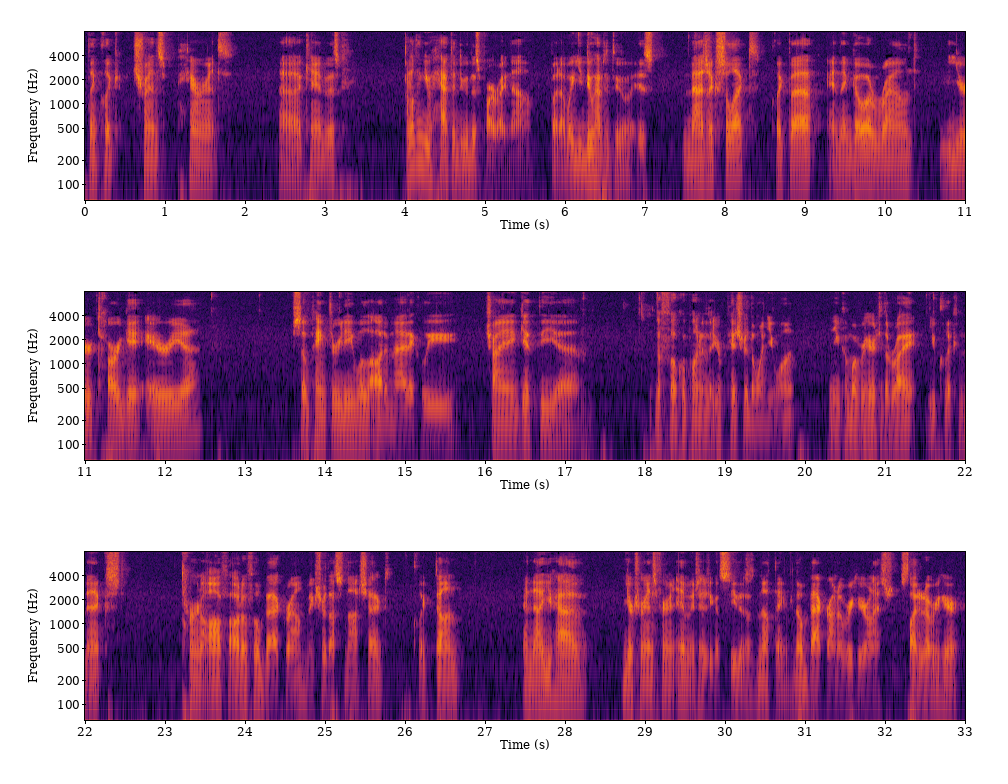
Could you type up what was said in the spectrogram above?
then click transparent uh, canvas. I don't think you have to do this part right now, but uh, what you do have to do is magic select, click that, and then go around your target area. So Paint 3D will automatically try and get the um, the focal point of your picture, the one you want. And you come over here to the right, you click next, turn off autofill background, make sure that's not checked, click done. And now you have your transparent image. As you can see, there's nothing, no background over here when I slide it over here.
